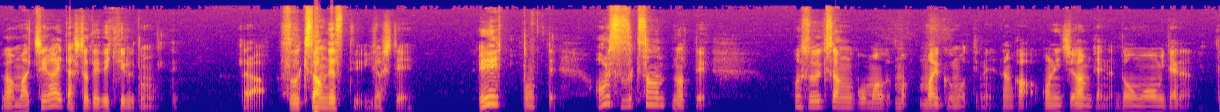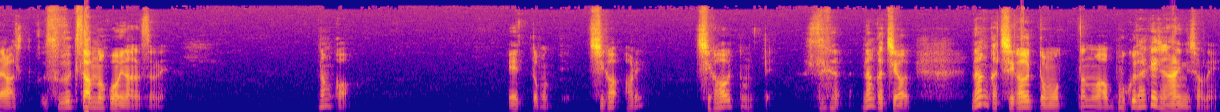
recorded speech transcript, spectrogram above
が間違えた人出てきてると思って。たら、鈴木さんですって言い出して、え？と思って、あれ鈴木さんってなって、鈴木さんがこうマママイク持ってね、なんか、こんにちはみたいな、どうもみたいな言ったら、鈴木さんの声なんですよね。なんか、え？と思って、違う、あれ？違う？と思って。なんか違う。なんか違うと思ったのは僕だけじゃないんですよね。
